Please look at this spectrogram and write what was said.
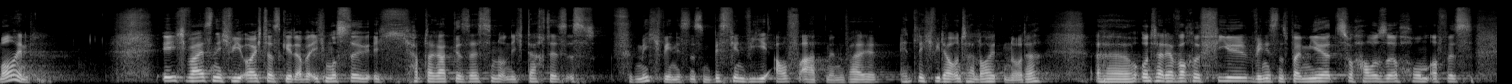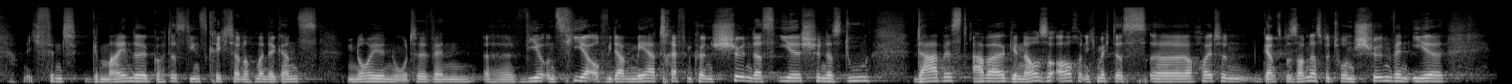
Moin. Ich weiß nicht, wie euch das geht, aber ich musste, ich habe da gerade gesessen und ich dachte, es ist für mich wenigstens ein bisschen wie aufatmen, weil endlich wieder unter Leuten, oder? Äh, unter der Woche viel, wenigstens bei mir zu Hause, Homeoffice. Und ich finde, Gemeinde, Gottesdienst kriegt da nochmal eine ganz neue Note, wenn äh, wir uns hier auch wieder mehr treffen können. Schön, dass ihr, schön, dass du da bist, aber genauso auch, und ich möchte das äh, heute ganz besonders betonen, schön, wenn ihr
